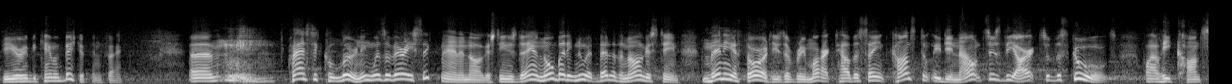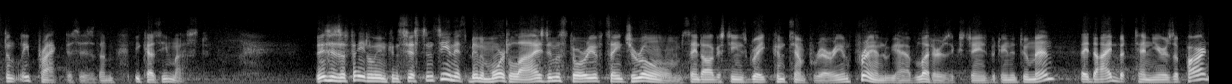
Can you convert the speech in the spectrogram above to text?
the year he became a bishop, in fact. Um, classical learning was a very sick man in Augustine's day, and nobody knew it better than Augustine. Many authorities have remarked how the saint constantly denounces the arts of the schools, while he constantly practices them because he must. This is a fatal inconsistency, and it's been immortalized in the story of St. Jerome, St. Augustine's great contemporary and friend. We have letters exchanged between the two men. They died but ten years apart.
